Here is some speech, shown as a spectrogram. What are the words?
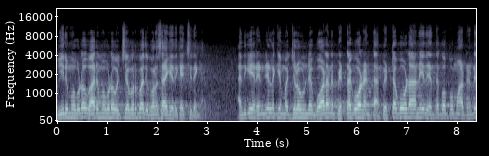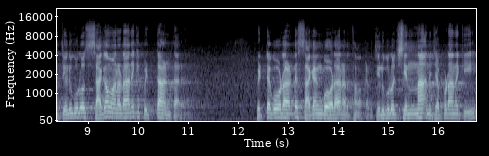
వీరి మొగుడో వారి మొగుడో వచ్చే వరకు అది కొనసాగేది ఖచ్చితంగా. అందుకే రెండేళ్ళకి మధ్యలో ఉండే గోడను పెట్టగోడ అంటారు. పెట్టగోడ అనేది ఎంత గొప్ప మాట అంటే తెలుగులో సగం అనడానికి పిట్ట అంటారు. పెట్టగోడ అంటే సగం గోడ అని అర్థం అక్కడ. తెలుగులో చిన్న అని చెప్పడానికి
